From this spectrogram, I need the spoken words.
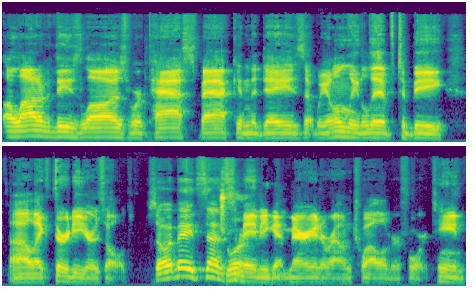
a lot of these laws were passed back in the days that we only lived to be uh, like 30 years old so it made sense sure. to maybe get married around 12 or 14.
